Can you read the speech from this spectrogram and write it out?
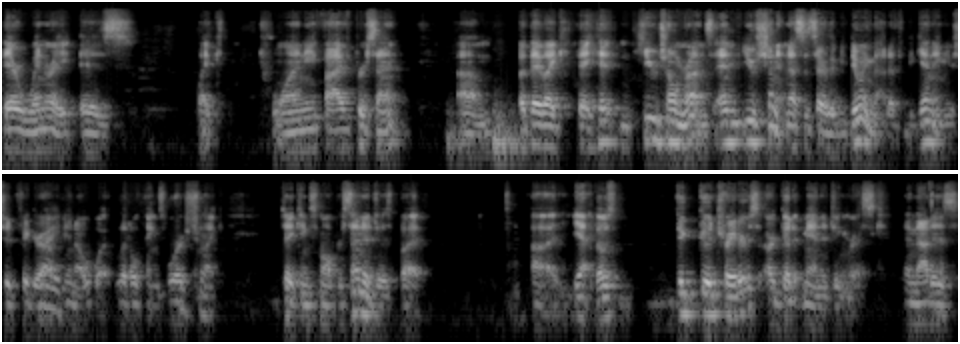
their win rate is like twenty five percent. Um, but they like they hit huge home runs, and you shouldn't necessarily be doing that at the beginning. You should figure right. out you know what little things work sure. and like taking small percentages. But uh, yeah, those the good traders are good at managing risk, and that is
